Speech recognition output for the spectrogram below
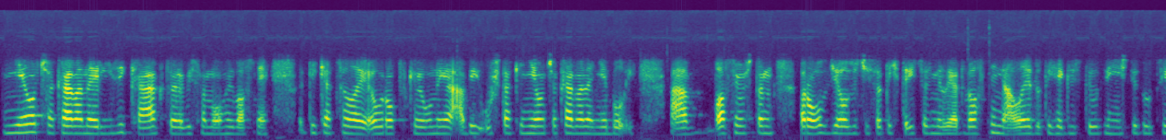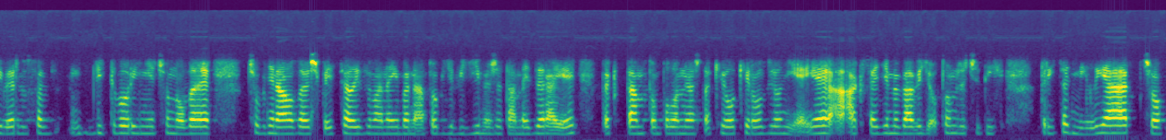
neočakávané riziká, ktoré by sa mohli vlastne týkať celej Európskej únie, aby už také neočakávané neboli. A vlastne už ten rozdiel, že či sa tých 30 miliard vlastne naleje do tých existujúcich inštitúcií versus sa vytvorí niečo nové, čo bude naozaj špecializované iba na to, kde vidíme, že tá medzera je, tak tam v tom podľa mňa až taký veľký rozdiel nie je. A ak sa ideme baviť o tom, že či tých 30 miliard, čo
